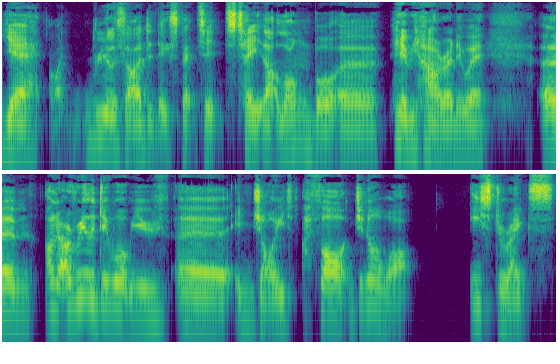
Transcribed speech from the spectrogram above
yeah, I really thought I didn't expect it to take that long, but uh, here we are anyway. Um, I, I really do hope you've uh, enjoyed. I thought, do you know what? Easter eggs,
